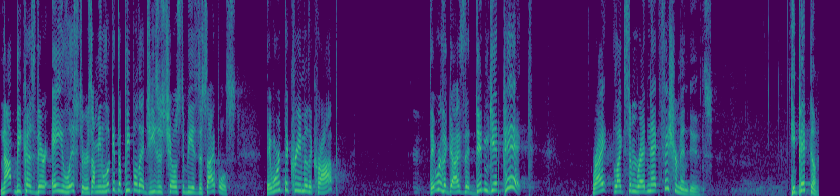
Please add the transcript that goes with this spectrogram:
Not because they're A-listers. I mean, look at the people that Jesus chose to be his disciples. They weren't the cream of the crop. They were the guys that didn't get picked, right? Like some redneck fishermen dudes. He picked them.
